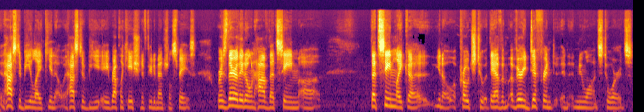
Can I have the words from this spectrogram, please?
It has to be like you know it has to be a replication of three-dimensional space. Whereas there they don't have that same uh that same like uh you know approach to it they have a, a very different nuance towards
